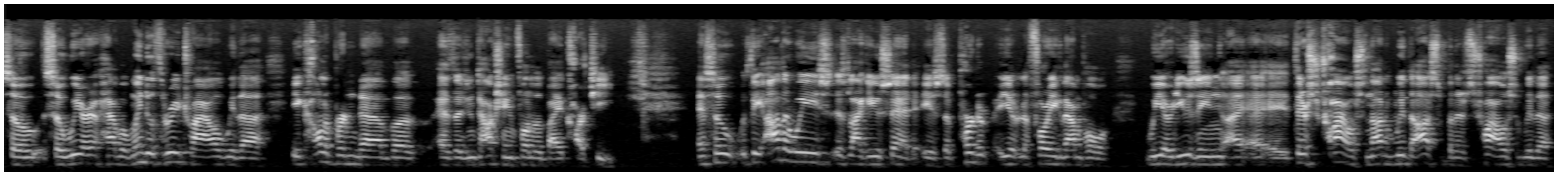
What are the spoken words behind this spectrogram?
so so we are, have a window three trial with a acalabrutinib uh, as an induction followed by CAR T. And so the other ways is like you said is a per, for example we are using uh, uh, there's trials not with us but there's trials with a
